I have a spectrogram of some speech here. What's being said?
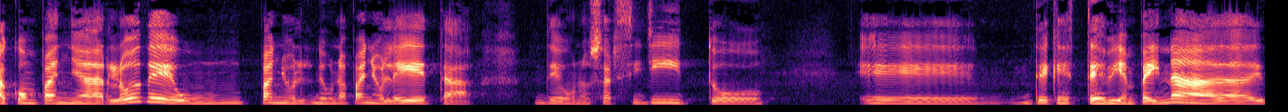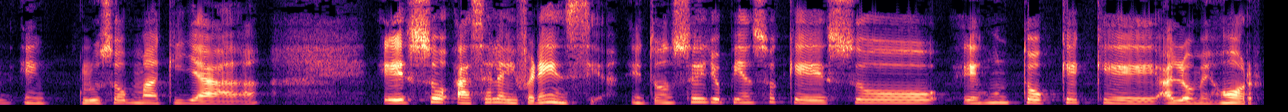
acompañarlo de, un pañol, de una pañoleta, de unos arcillitos, eh, de que estés bien peinada, incluso maquillada, eso hace la diferencia. Entonces yo pienso que eso es un toque que a lo mejor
